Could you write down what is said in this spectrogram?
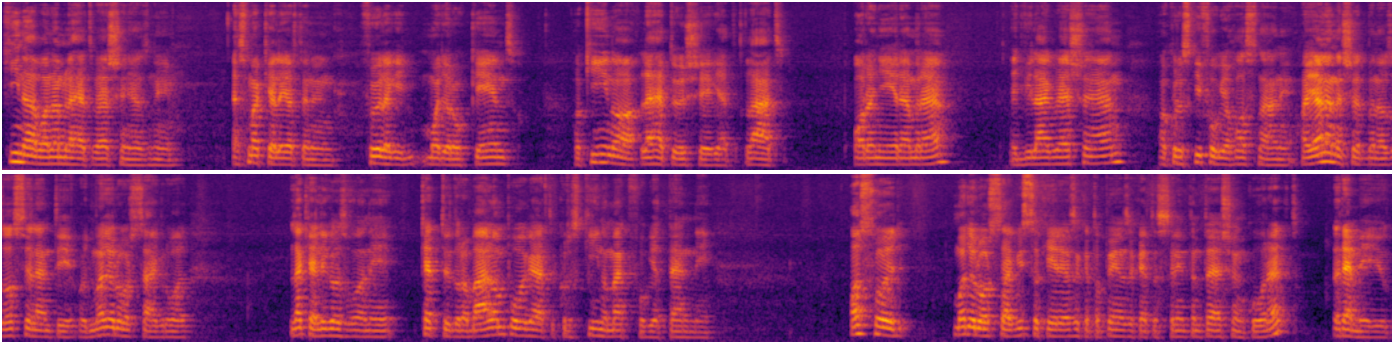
Kínával nem lehet versenyezni. Ezt meg kell értenünk, főleg így magyarokként. Ha Kína lehetőséget lát aranyéremre egy világversenyen, akkor ezt ki fogja használni. Ha jelen esetben az azt jelenti, hogy Magyarországról le kell igazolni kettő darab állampolgárt, akkor azt Kína meg fogja tenni. Az, hogy Magyarország visszakéri ezeket a pénzeket, ez szerintem teljesen korrekt. Reméljük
